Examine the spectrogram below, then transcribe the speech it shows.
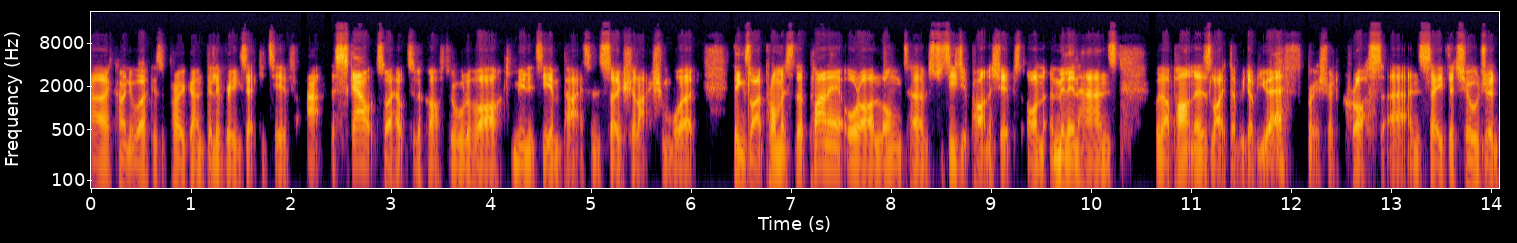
I currently work as a program delivery executive at the Scout. So, I help to look after all of our community impacts and social action work, things like Promise to the Planet or our long term strategic partnerships on a million hands with our partners like WWF, British Red Cross, uh, and Save the Children.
